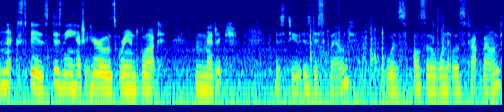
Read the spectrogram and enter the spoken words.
Next is Disney Hachette Heroes Grand Block Magic. This too is disc bound. It was also one that was top bound.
